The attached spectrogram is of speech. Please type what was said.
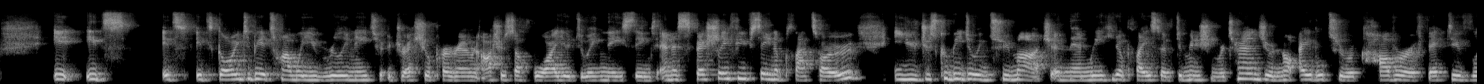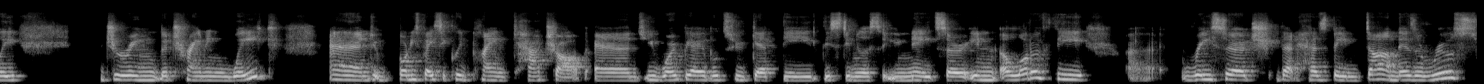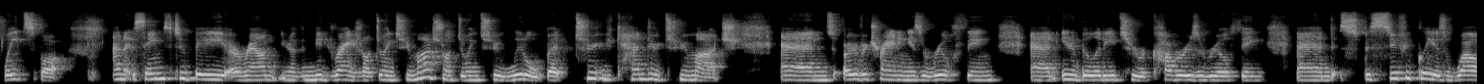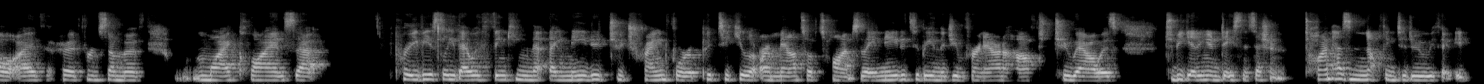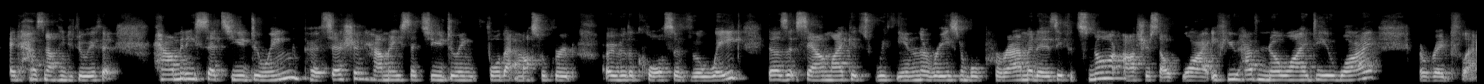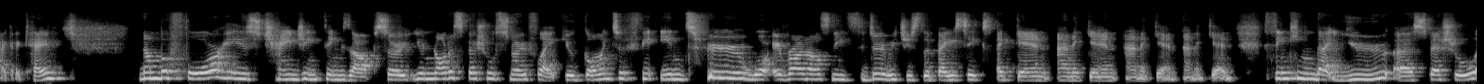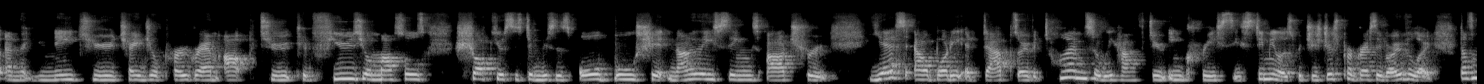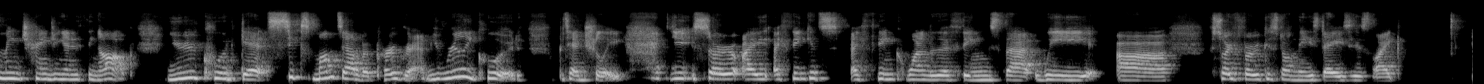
it, it's it's it's going to be a time where you really need to address your program and ask yourself why you're doing these things. And especially if you've seen a plateau you just could be doing too much. And then we hit a place of diminishing returns. You're not able to recover effectively during the training week and your body's basically playing catch up and you won't be able to get the the stimulus that you need. So in a lot of the uh, research that has been done there's a real sweet spot. And it seems to be around you know the mid range not doing too much not doing too little but too you can do too much. And overtraining is a real thing and inability to recover is a real thing. And specifically as well i've heard from some of my clients that previously they were thinking that they needed to train for a particular amount of time. So they needed to be in the gym for an hour and a half to two hours to be getting a decent session. Time has nothing to do with it. it. It has nothing to do with it. How many sets are you doing per session? How many sets are you doing for that muscle group over the course of the week? Does it sound like it's within the reasonable parameters? If it's not, ask yourself why. If you have no idea why, a red flag, okay? Number four is changing things up. So you're not a special snowflake. You're going to fit into what everyone else needs to do, which is the basics again and again and again and again. Thinking that you are special and that you need to change your program up to confuse your muscles, shock your system. This is all bullshit. None of these things are true. Yes, our body adapts over time. So we have to increase the stimulus, which is just progressive overload. Doesn't mean changing anything up you could get six months out of a program. You really could potentially. You, so I, I think it's I think one of the things that we are so focused on these days is like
